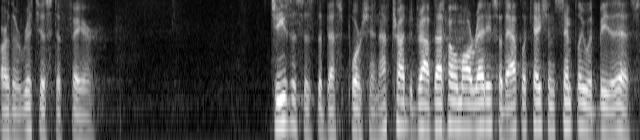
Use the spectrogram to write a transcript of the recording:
are the richest affair. Jesus is the best portion. I've tried to drive that home already, so the application simply would be this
